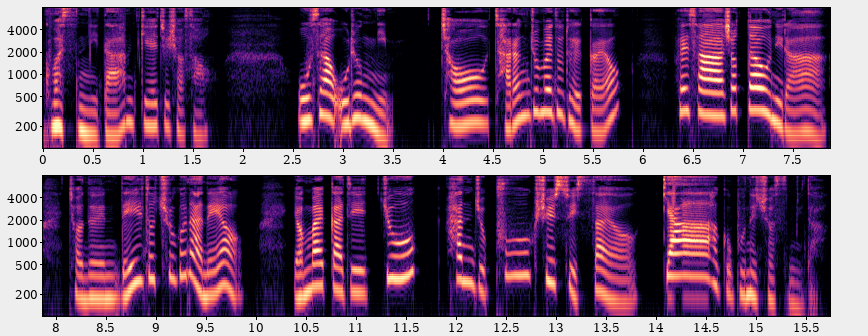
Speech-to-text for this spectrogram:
고맙습니다. 함께 해주셔서. 5456님, 저 자랑 좀 해도 될까요? 회사 셧다운이라 저는 내일도 출근 안 해요. 연말까지 쭉 한 주 푹 쉴 수 있어요. 꺄! 하고 보내주셨습니다.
